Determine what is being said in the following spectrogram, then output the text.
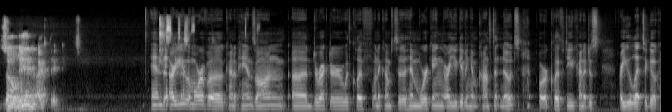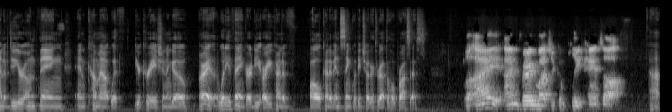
zone in. I think. And are you more of a kind of hands-on uh, director with Cliff when it comes to him working? Are you giving him constant notes, or Cliff, do you kind of just are you let to go, kind of do your own thing and come out with your creation and go, all right, what do you think? Or do you, are you kind of all kind of in sync with each other throughout the whole process? Well, I I'm very much a complete hands off, uh-huh.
